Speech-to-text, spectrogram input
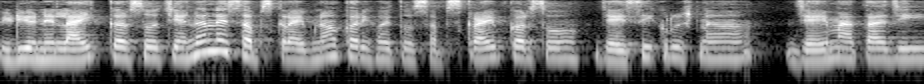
વિડીયોને લાઇક કરશો, ચેનલને સબસ્ક્રાઈબ ન કરી હોય તો સબસ્ક્રાઈબ કરશો. જય શ્રી કૃષ્ણ, જય માતાજી.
